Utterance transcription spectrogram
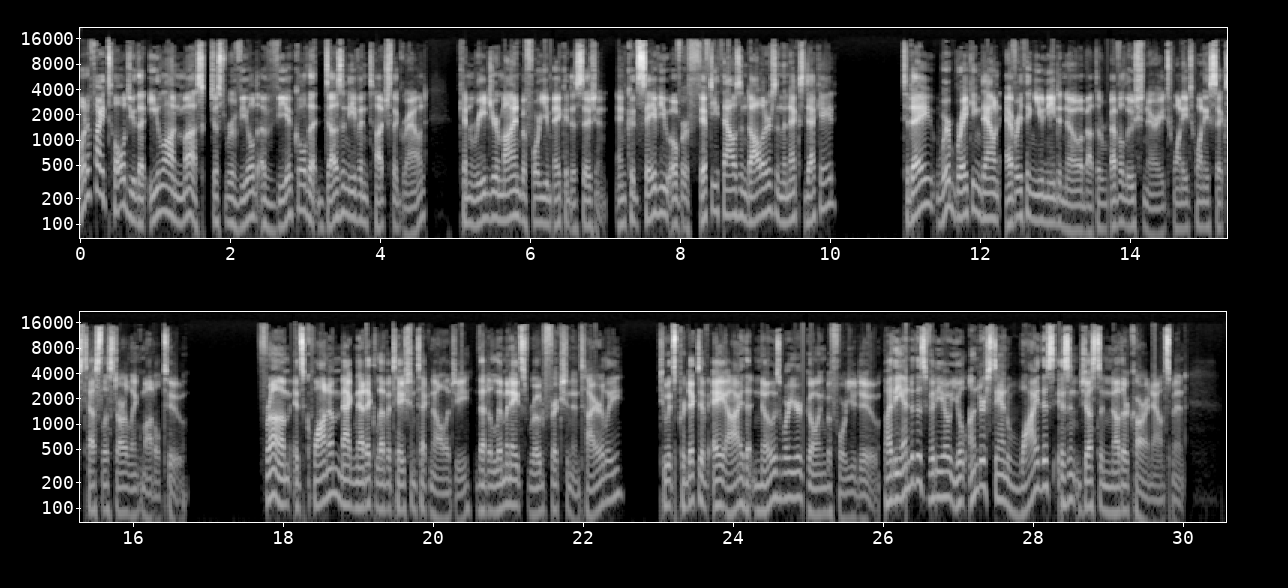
What if I told you that Elon Musk just revealed a vehicle that doesn't even touch the ground, can read your mind before you make a decision, and could save you over $50,000 in the next decade? Today, we're breaking down everything you need to know about the revolutionary 2026 Tesla Starlink Model 2. From its quantum magnetic levitation technology that eliminates road friction entirely, to its predictive AI that knows where you're going before you do. By the end of this video, you'll understand why this isn't just another car announcement,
